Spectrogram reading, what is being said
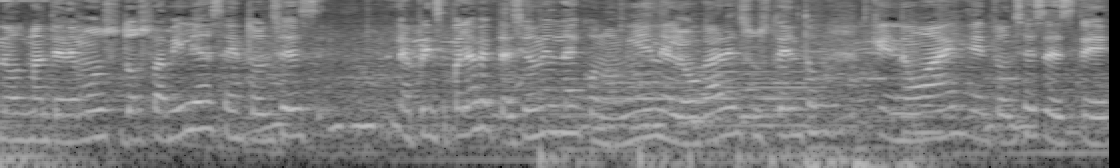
nos mantenemos dos familias, entonces la principal afectación es la economía en el hogar, el sustento que no hay, entonces este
